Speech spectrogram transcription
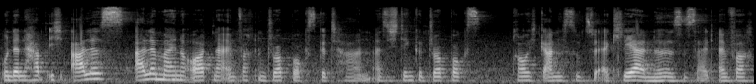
Und dann habe ich alles, alle meine Ordner einfach in Dropbox getan. Also ich denke, Dropbox brauche ich gar nicht so zu erklären. Ne? Es ist halt einfach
